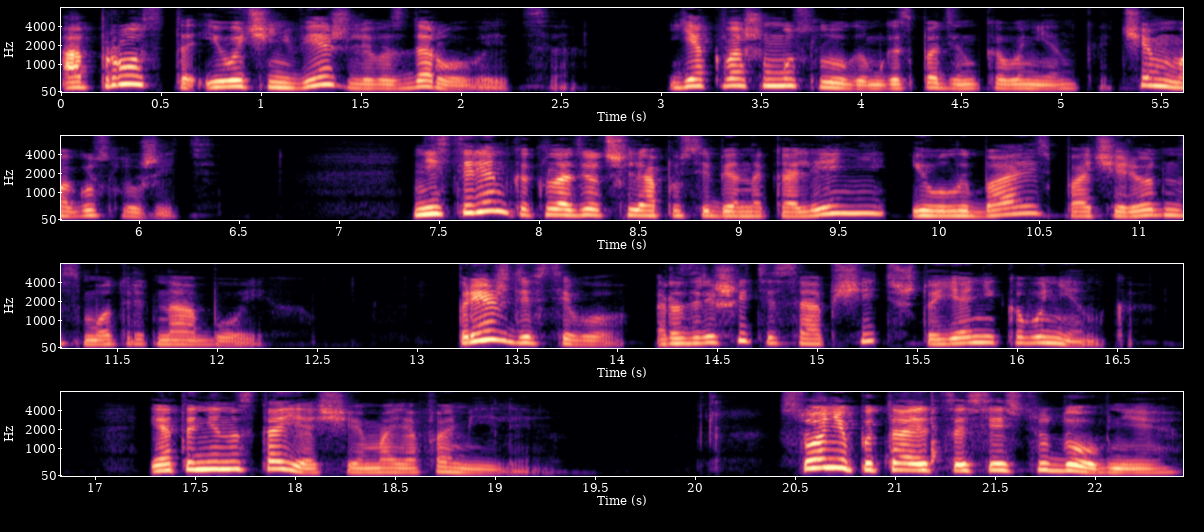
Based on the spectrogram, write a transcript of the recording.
а просто и очень вежливо здоровается. «Я к вашим услугам, господин Ковуненко. Чем могу служить?» Нестеренко кладет шляпу себе на колени и, улыбаясь, поочередно смотрит на обоих. Прежде всего, разрешите сообщить, что я не Ковуненко. Это не настоящая моя фамилия. Соня пытается сесть удобнее,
